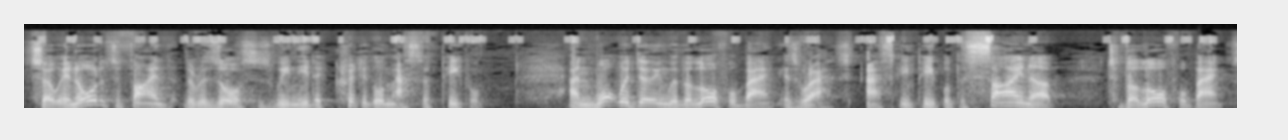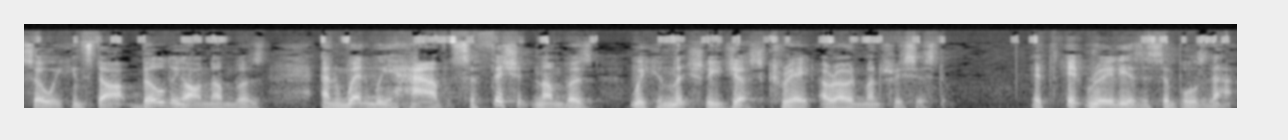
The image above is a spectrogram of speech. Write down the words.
So in order to find the resources, we need a critical mass of people. And what we're doing with the lawful bank is we're as- asking people to sign up to the lawful bank so we can start building our numbers. And when we have sufficient numbers, we can literally just create our own monetary system. It, it really is as simple as that.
